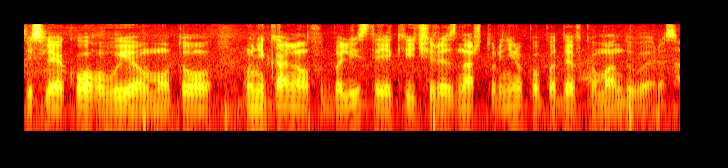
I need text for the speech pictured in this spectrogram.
після якого виявимо того унікального футболіста, який через наш турнір попаде в команду Верес.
